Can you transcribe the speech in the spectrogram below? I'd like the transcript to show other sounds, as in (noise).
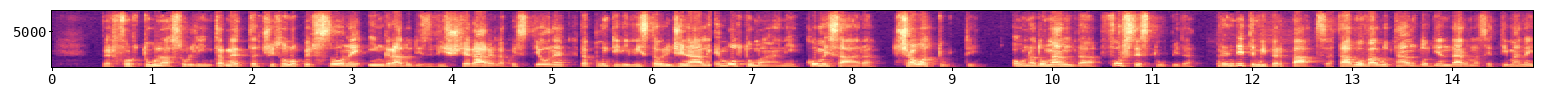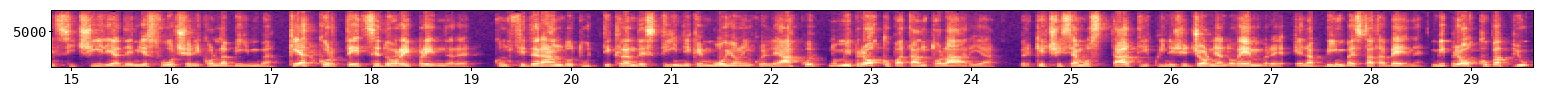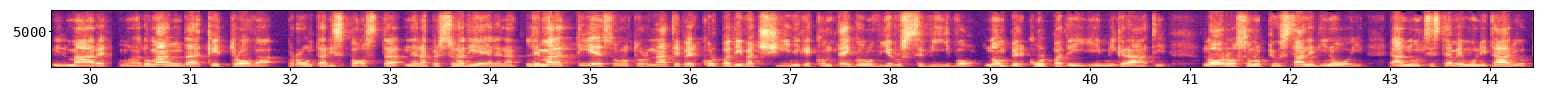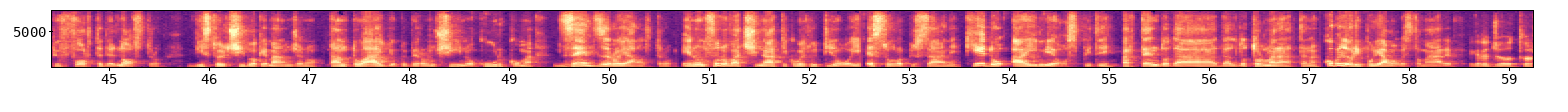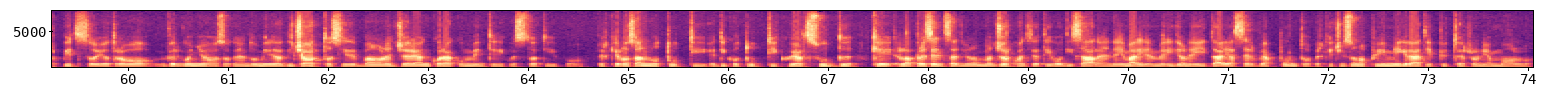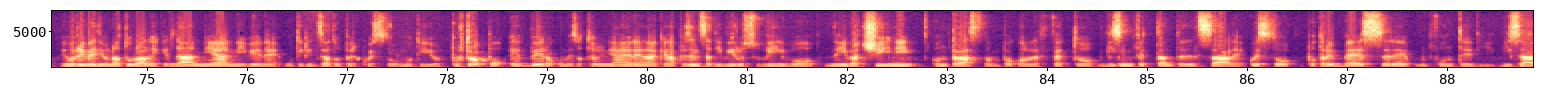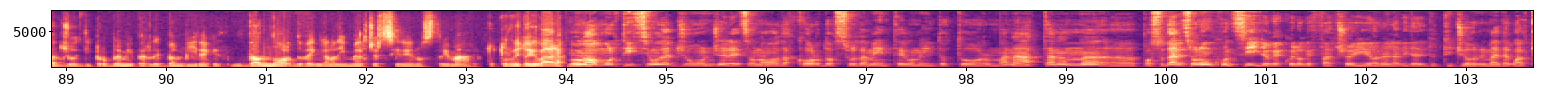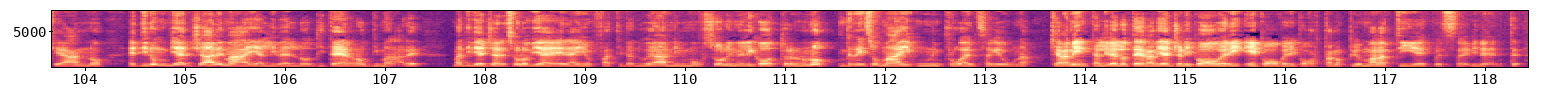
Per fortuna sull'internet ci sono persone in grado di sviscerare la questione da punti di vista originali e molto umani, come Sara. Ciao a tutti. Ho una domanda forse stupida. Prendetemi per pazza. Stavo valutando di andare una settimana in Sicilia dai miei suoceri con la bimba. Che accortezze dovrei prendere considerando tutti i clandestini che muoiono in quelle acque? Non mi preoccupa tanto l'aria, perché ci siamo stati 15 giorni a novembre e la bimba è stata bene. Mi preoccupa più il mare, una domanda che trova pronta risposta nella persona di Elena. Le malattie sono tornate per colpa dei vaccini che contengono virus vivo, non per colpa degli immigrati. Loro sono più sani di noi e hanno un sistema immunitario più forte del nostro, visto il cibo che mangiano, tanto aglio, peperoncino, curcuma, zenzero e altro, e non sono vaccinati come tutti noi e sono più sani. Chiedo ai miei ospiti, partendo da, dal dottor Manhattan, come lo ripuliamo questo mare? Egregio dottor Pizzo, io trovo vergognoso che nel 2018 si debbano leggere ancora commenti di questo tipo, perché lo sanno tutti, e dico tutti qui al sud, che la presenza di un maggior quantitativo di sale nei mari del meridione d'Italia Italia serve appunto perché ci sono più immigrati e più terroni a mollo. È un rimedio naturale che da anni e anni viene utilizzato per questo motivo. Purtroppo è vero, come sottolinea Elena, che la presenza di virus vivo nei vaccini contrasta un po' con l'effetto disinfettante del sale. Questo potrebbe essere fonte di disagio e di problemi per le bambine che dal nord vengano ad immergersi nei nostri mari. Dottor Vito Iovara? Non ho moltissimo da aggiungere, sono d'accordo assolutamente con il dottor Manhattan. Uh, posso dare solo un consiglio consiglio, che è quello che faccio io nella vita di tutti i giorni, ormai da qualche anno, è di non viaggiare mai a livello di terra o di mare, ma di viaggiare solo via aerea. Io infatti da due anni mi muovo solo in elicottero e non ho preso mai un'influenza che una. Chiaramente a livello terra viaggiano i poveri e i poveri portano più malattie, questo è evidente.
